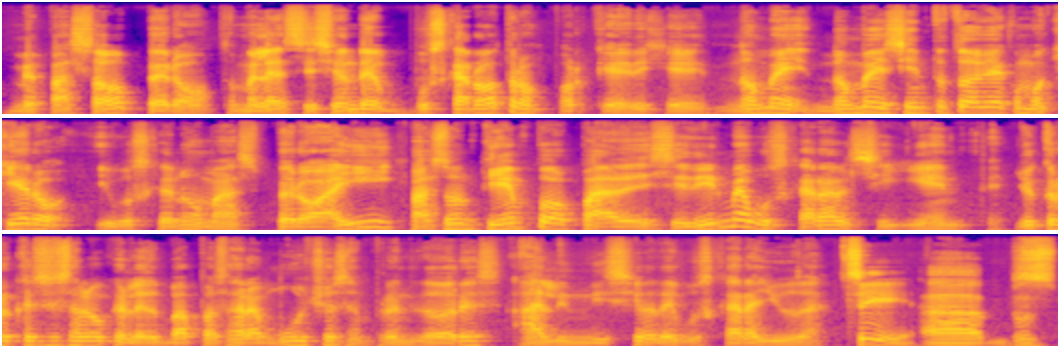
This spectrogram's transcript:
me pasó, pero tomé la decisión de buscar otro porque dije, no me, no me siento todavía como quiero y busqué uno más. Pero ahí pasó un tiempo para decidirme a buscar al siguiente. Yo creo que eso es algo que les va a pasar a muchos emprendedores al inicio de buscar ayuda. Sí, uh, pues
